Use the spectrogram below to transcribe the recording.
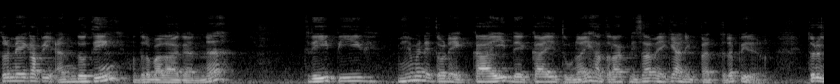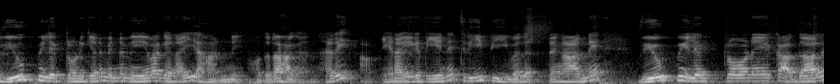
තුර මේ අපි ඇන්දොතින් හොඳර බලාගන්න. 3p මෙහම තොට එකයි දෙකයි තුනයි හතරක් නිසා මේක අනි පැත්තර පිරෙන තුර වියුප් මිලෙක්ට්‍රෝන කියන මෙන්න මේවා ගැනයි අහන්නේ. හොඳට අහගන්න. හරි? එන ඒක තියෙන්නේ 3p වල. දැන්හන්නේ වියුක්ම ඉලෙක්ට්‍රෝනයක අදාළ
